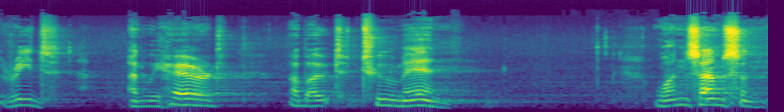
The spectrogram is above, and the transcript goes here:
read, and we heard about two men. One Samson,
